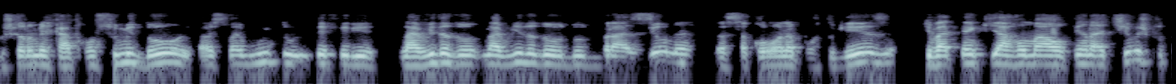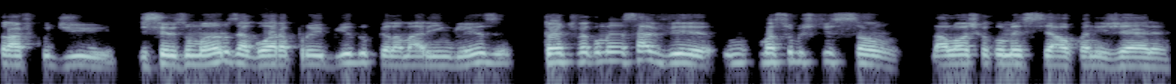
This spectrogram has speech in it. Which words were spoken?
buscando o mercado consumidor, então isso vai muito interferir na vida do, na vida do, do Brasil, né, dessa colônia portuguesa, que vai ter que arrumar alternativas para o tráfico de, de seres humanos, agora proibido pela Marinha Inglesa. Então a gente vai começar a ver uma substituição da lógica comercial com a Nigéria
